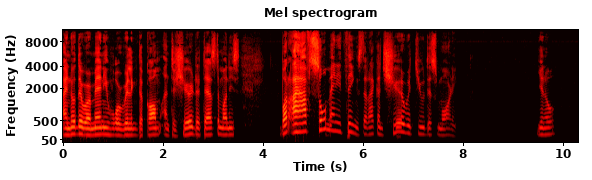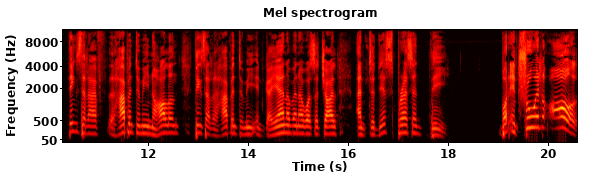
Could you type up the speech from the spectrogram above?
I know there were many who were willing to come and to share their testimonies. But I have so many things that I can share with you this morning. You know, things that have that happened to me in Holland, things that have happened to me in Guyana when I was a child, and to this present day. But in through it all,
